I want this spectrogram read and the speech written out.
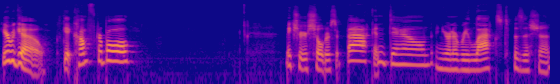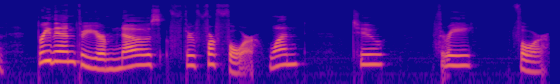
Here we go. Get comfortable. Make sure your shoulders are back and down, and you're in a relaxed position. Breathe in through your nose through for four. One, two, three, four.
